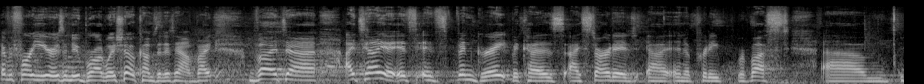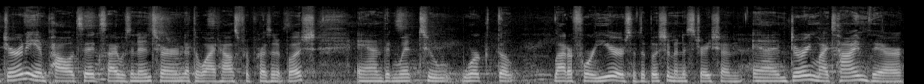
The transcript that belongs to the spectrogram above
every four years a new Broadway show comes into town, right? But uh, I tell you, it's it's been great because I started uh, in a pretty robust um, journey in politics. I was an intern at the White House for President Bush, and then went to work the latter four years of the Bush administration. And during my time there.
